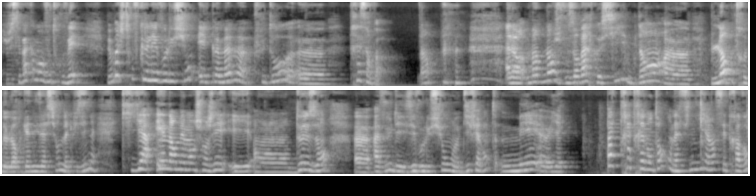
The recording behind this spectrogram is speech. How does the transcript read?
je ne sais pas comment vous trouvez, mais moi, je trouve que l'évolution est quand même plutôt très sympa. Hein Alors maintenant, je vous embarque aussi dans euh, l'antre de l'organisation de la cuisine qui a énormément changé et en deux ans euh, a vu des évolutions euh, différentes. Mais il y a pas très très longtemps qu'on a fini hein, ces travaux.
